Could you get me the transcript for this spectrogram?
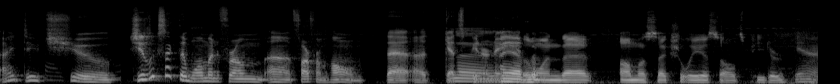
I do too. She looks like the woman from uh, Far From Home that uh, gets Peter No. naked. I have the one that almost sexually assaults Peter. Yeah.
